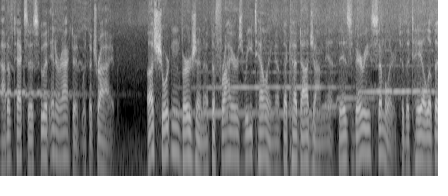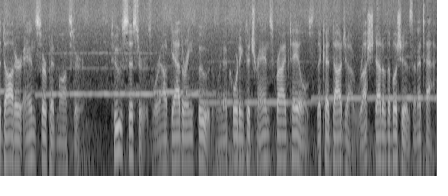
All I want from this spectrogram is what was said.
out of Texas who had interacted with the tribe. A shortened version of the friar's retelling of the Caddaja myth is very similar to the tale of the daughter and serpent monster. Two sisters were out gathering food when, according to transcribed tales, the Caddaja rushed out of the bushes and attacked.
